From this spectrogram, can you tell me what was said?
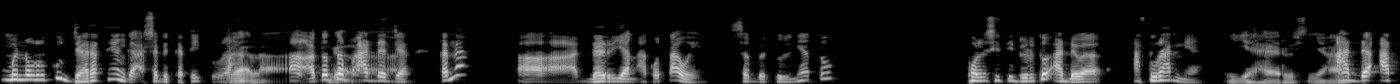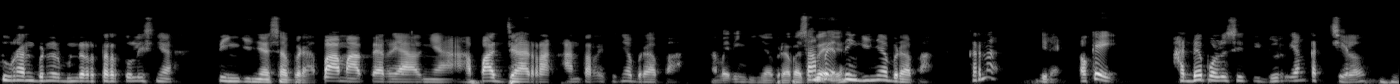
menurutku jaraknya nggak sedekat itu lah. Enggak lah. Ah, tetap ada jarak. Karena ah, dari yang aku tahu ya, sebetulnya tuh polisi tidur tuh ada aturannya. Iya harusnya. Ada aturan bener-bener tertulisnya. Tingginya seberapa, materialnya apa, jarak antar itunya berapa. Sampai tingginya berapa sampai juga ya? tingginya berapa? Karena gini, oke, ada polisi tidur yang kecil, Mhm.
